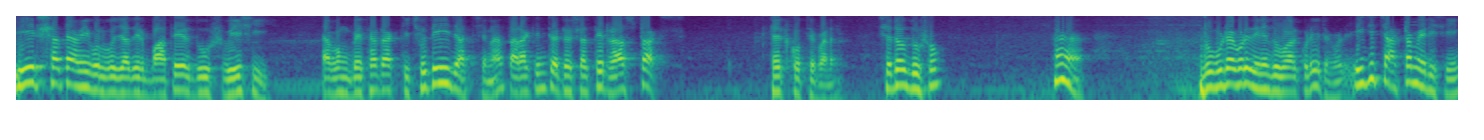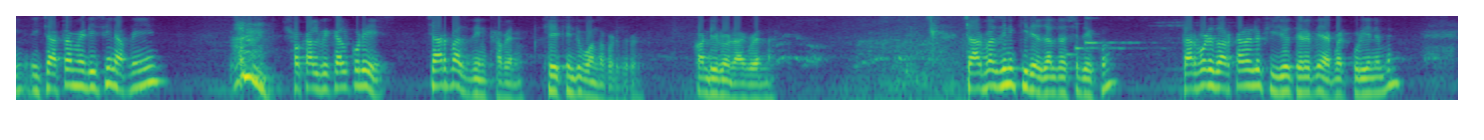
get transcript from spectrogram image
এর সাথে আমি বলব, যাদের বাতের দোষ বেশি এবং ব্যথাটা কিছুতেই যাচ্ছে না, তারা কিন্তু এটার সাথে রাস্টাক্স হেড করতে পারেন। সেটাও দুশো। হ্যাঁ। দুপুরটা করে, দিনে দুবার করে এটা করে। এই যে চারটা মেডিসিন এই চারটা মেডিসিন আপনি সকাল বিকাল করে চার পাঁচ দিন খাবেন, খেয়ে কিন্তু বন্ধ করে দেবেন। কন্টিনিউ রাখবেন না। চার পাঁচ দিনে কী রেজাল্ট আসে দেখুন। তারপরে দরকার হলে ফিজিওথেরাপি একবার করিয়ে নেবেন।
